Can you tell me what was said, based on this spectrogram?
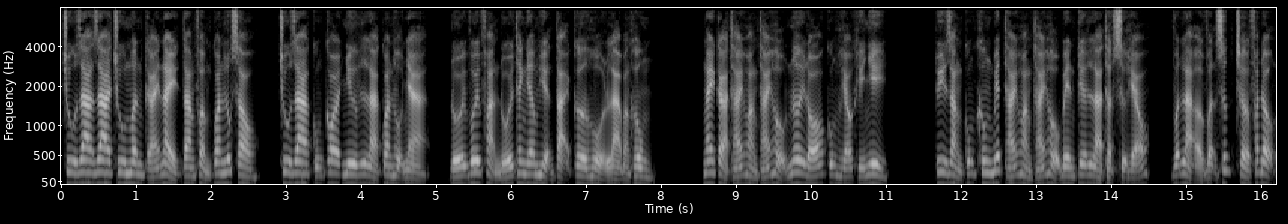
Chu gia gia chu mân cái này tam phẩm quan lúc sau, chu gia cũng coi như là quan hộ nhà, đối với phản đối thanh âm hiện tại cơ hồ là bằng không. Ngay cả Thái Hoàng Thái Hậu nơi đó cũng héo khí nhi. Tuy rằng cũng không biết Thái Hoàng Thái Hậu bên kia là thật sự héo, vẫn là ở vận sức chờ phát động,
